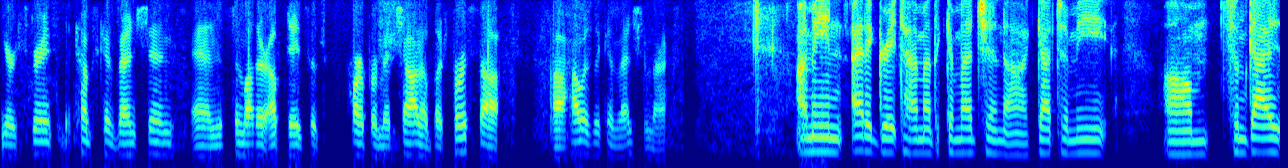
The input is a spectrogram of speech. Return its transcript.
your experience at the Cubs convention and some other updates with Harper Machado. But first off, uh, how was the convention, Max? I mean, I had a great time at the convention. Uh, got to meet um, some guys,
